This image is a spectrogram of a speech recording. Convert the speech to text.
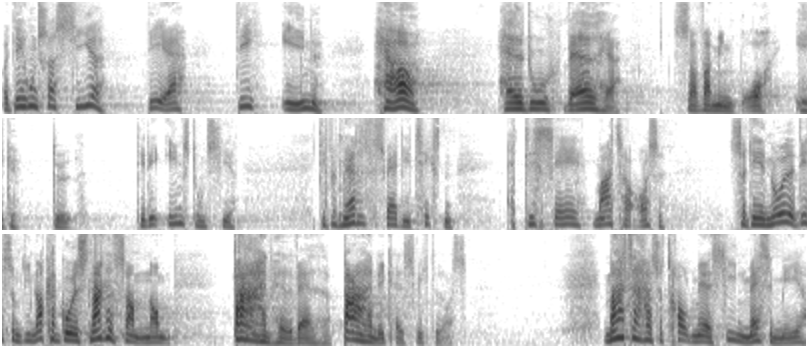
Og det hun så siger, det er det ene. Herre, havde du været her, så var min bror ikke død. Det er det eneste, hun siger. Det er bemærkelsesværdigt i teksten, at det sagde Martha også. Så det er noget af det, som de nok har gået og snakket sammen om, bare han havde været her, bare han ikke havde svigtet os. Martha har så travlt med at sige en masse mere.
